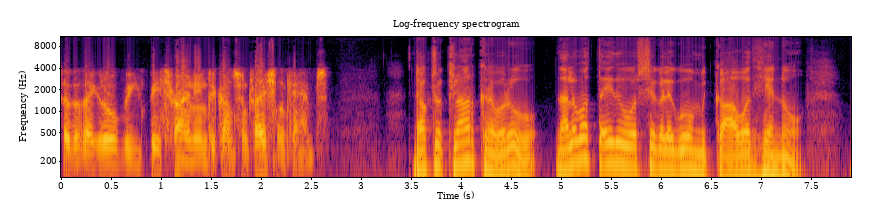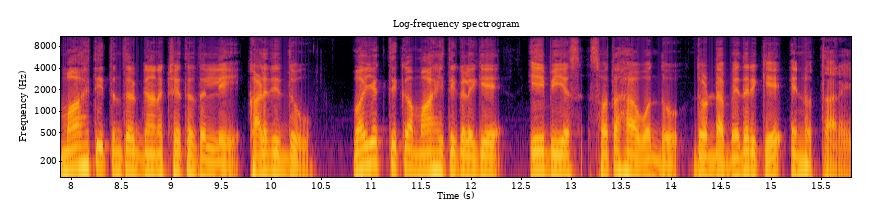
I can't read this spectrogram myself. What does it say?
so that they could all be, be thrown into concentration camps. Doctor Clarke ರವರು ನಲವತ್ತೈದು ವರ್ಷಗಳಿಗೂ ಮಿಕ್ಕ ಅವಧಿಯನ್ನು ಮಾಹಿತಿ ತಂತ್ರಜ್ಞಾನ ಕ್ಷೇತ್ರದಲ್ಲಿ ಕಳೆದಿದ್ದು, ವೈಯಕ್ತಿಕ ಮಾಹಿತಿಗಳಿಗೆ ಎಬಿಎಸ್ ಸ್ವತಃ ಒಂದು ದೊಡ್ಡ ಬೆದರಿಕೆ ಎನ್ನುತ್ತಾರೆ.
